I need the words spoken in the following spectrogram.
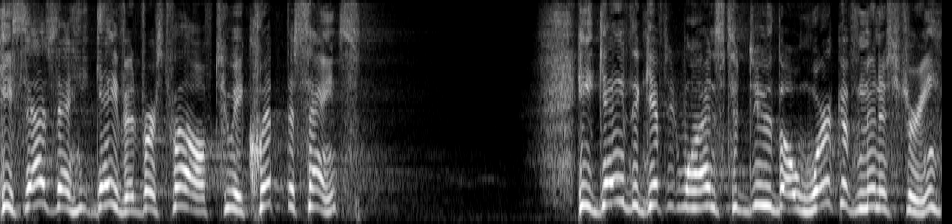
He says that he gave it, verse 12, to equip the saints he gave the gifted ones to do the work of ministry,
